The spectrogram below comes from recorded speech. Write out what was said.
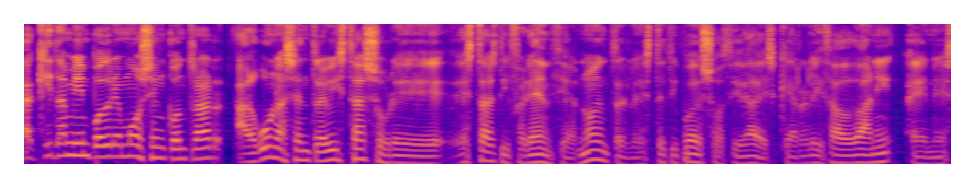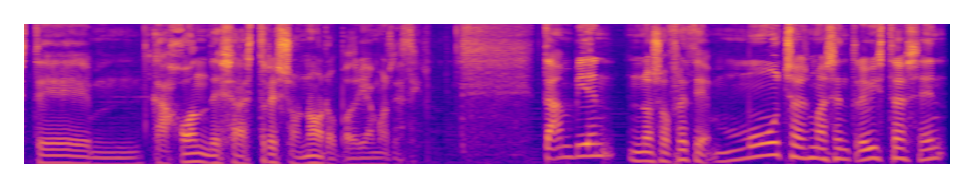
Aquí también podremos encontrar algunas entrevistas sobre estas diferencias entre este tipo de sociedades que ha realizado Dani en este mm, cajón desastre sonoro, podríamos decir. También nos ofrece muchas más entrevistas en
